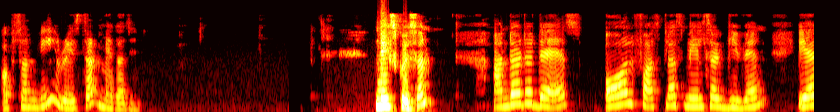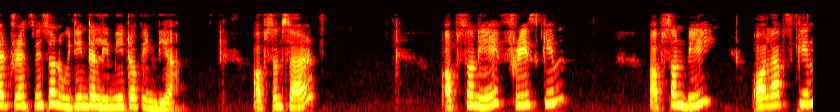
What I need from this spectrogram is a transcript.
Option B registered magazine. Next question. Under the dash all first class mails are given air transmission within the limit of India. Options are Option A free scheme, Option B all up scheme,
